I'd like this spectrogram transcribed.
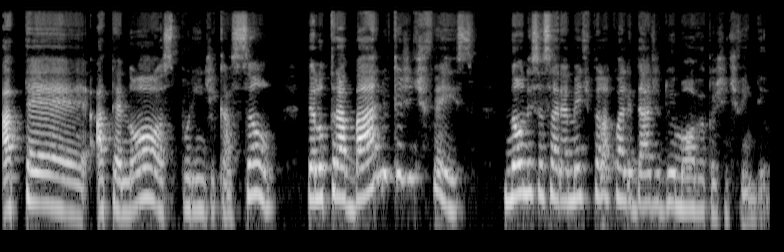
até, até nós por indicação pelo trabalho que a gente fez, não necessariamente pela qualidade do imóvel que a gente vendeu.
